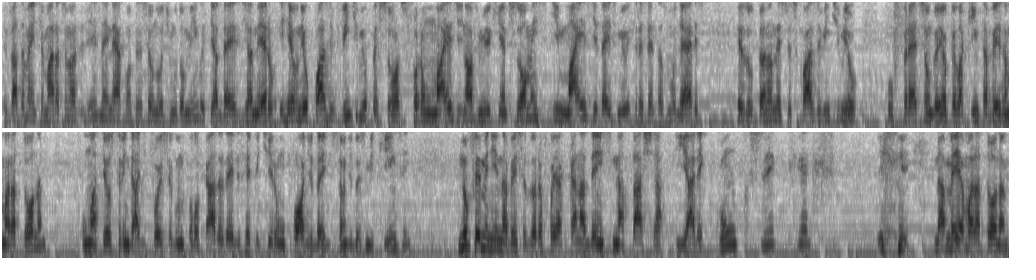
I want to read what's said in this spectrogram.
Exatamente, a maratona da Disney né, aconteceu no último domingo, dia 10 de janeiro, e reuniu quase 20 mil pessoas. Foram mais de 9.500 homens e mais de 10.300 mulheres, resultando nesses quase 20 mil. O Fredson ganhou pela quinta vez a maratona, o Matheus Trindade foi o segundo colocado, daí eles repetiram o pódio da edição de 2015. No feminino, a vencedora foi a canadense Natasha Yarekunsik. E na meia maratona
